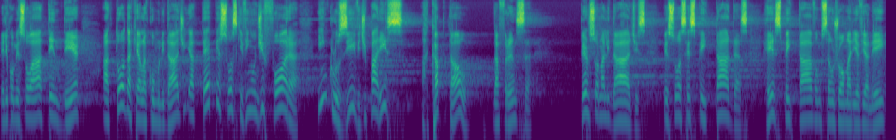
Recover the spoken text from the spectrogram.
ele começou a atender a toda aquela comunidade e até pessoas que vinham de fora, inclusive de Paris, a capital da França. Personalidades, pessoas respeitadas, respeitavam São João Maria Vianney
